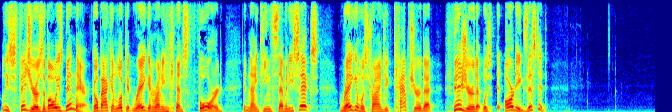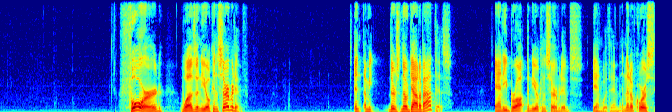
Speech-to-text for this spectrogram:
Well, these fissures have always been there. Go back and look at Reagan running against Ford in 1976. Reagan was trying to capture that fissure that was it already existed. Ford was a neoconservative. And I mean, there's no doubt about this. And he brought the neoconservatives in with him. And then, of course,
